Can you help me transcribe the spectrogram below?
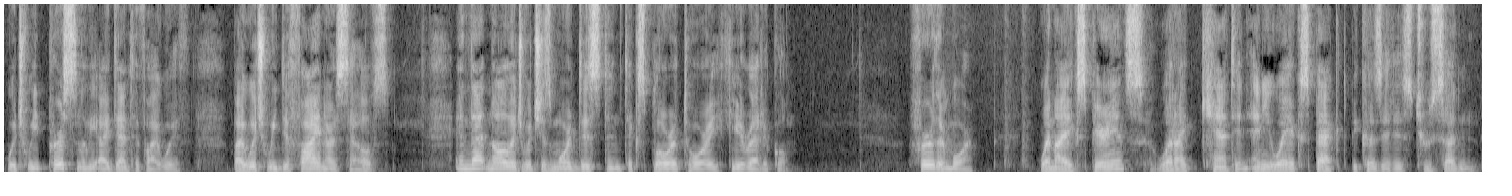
which we personally identify with by which we define ourselves, and that knowledge which is more distant, exploratory, theoretical. Furthermore, when I experience what I can't in any way expect because it is too sudden,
